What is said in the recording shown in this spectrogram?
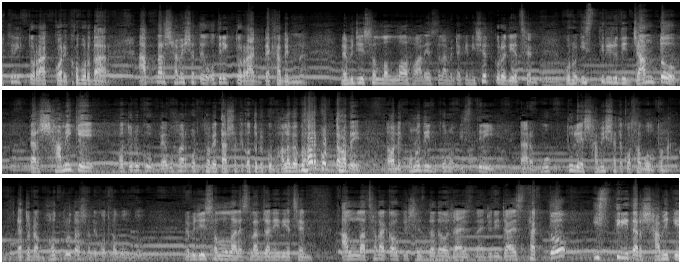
অতিরিক্ত রাগ করে। খবরদার, আপনার স্বামীর সাথে অতিরিক্ত রাগ দেখাবেন না। নবীজি সাল্লাহ আলাইসাল্লাম এটাকে নিষেধ করে দিয়েছেন, কোন স্ত্রী যদি জানতো তার স্বামীকে কতটুকু ব্যবহার করতে হবে, তার সাথে কতটুকু ভালো ব্যবহার করতে হবে, তাহলে কোনোদিন কোনো স্ত্রী তার মুখ তুলে স্বামীর সাথে কথা বলতো না, এতটা ভদ্রতার সাথে কথা বলতো। নবীজি সাল্লাহ আলাইসাল্লাম জানিয়ে দিয়েছেন, আল্লাহ ছাড়া কাউকে সেজদা দেওয়া জায়েজ নাই, যদি জায়েজ থাকতো, স্ত্রী তার স্বামীকে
